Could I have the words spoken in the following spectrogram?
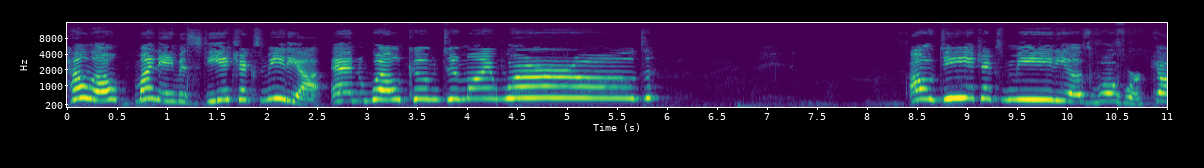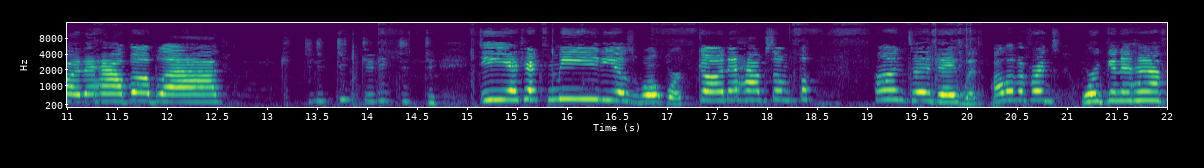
Hello, my name is DHX Media, and welcome to my world. Oh, DHX Media's world, we're gonna have a blast. DHX Media's world, we're gonna have some fun today with all of our friends. We're gonna have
